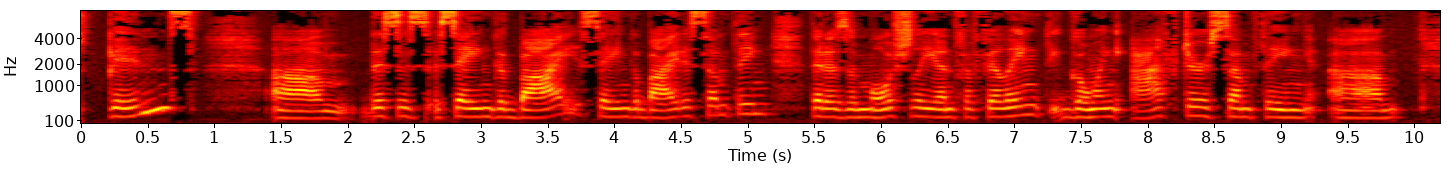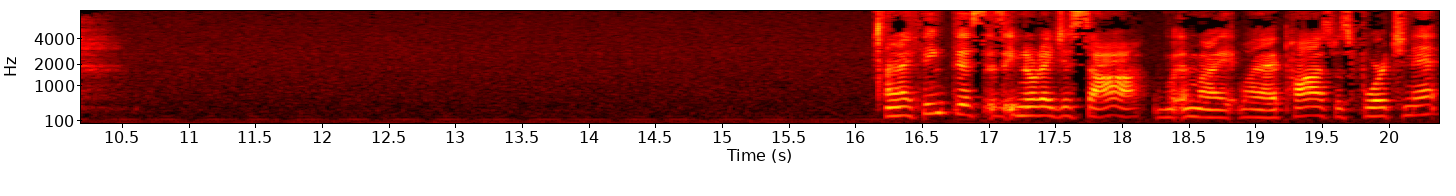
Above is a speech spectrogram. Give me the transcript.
spins. Um, this is saying goodbye, saying goodbye to something that is emotionally unfulfilling, going after something. Um, and I think this is, you know what I just saw and my, why I paused was fortunate.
